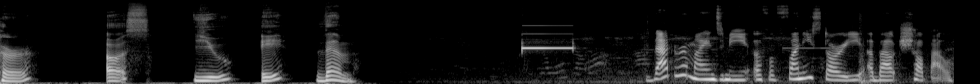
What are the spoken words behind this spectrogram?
her, us, you et them. That reminds me of a funny story about Chopao.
